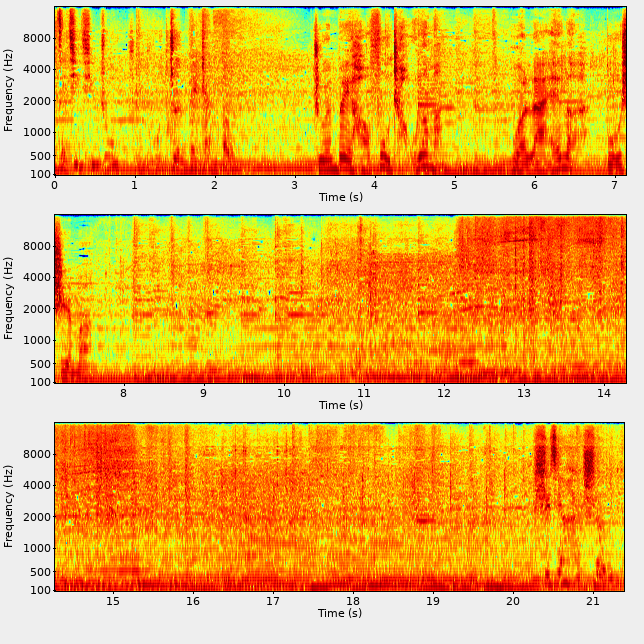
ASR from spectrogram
正在进行中，准备战斗。准备好复仇了吗？我来了，不是吗？时间还剩。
